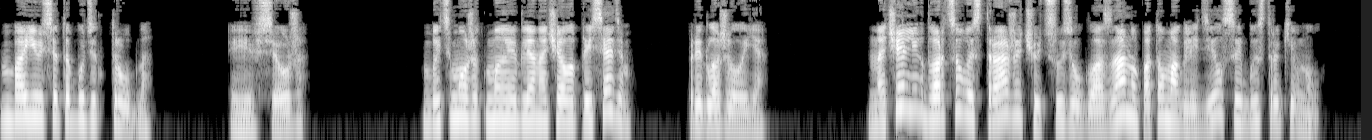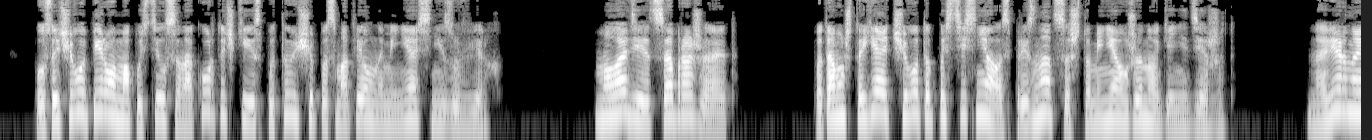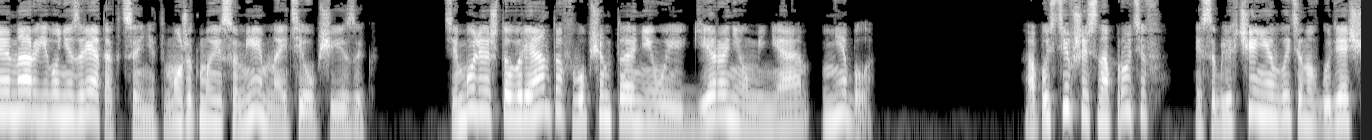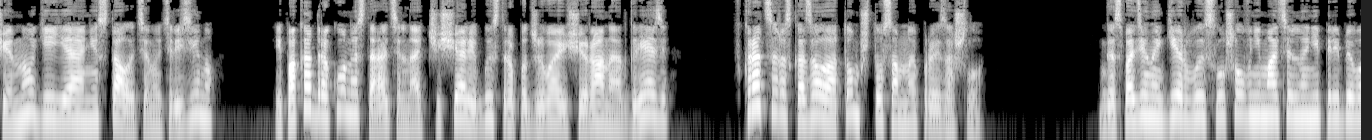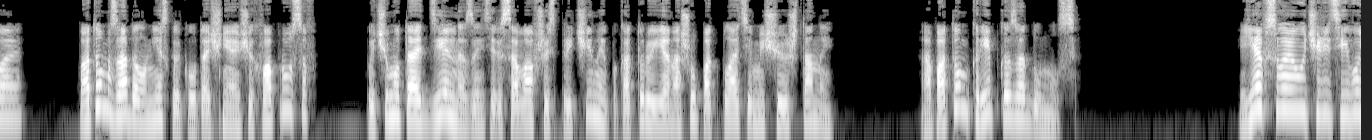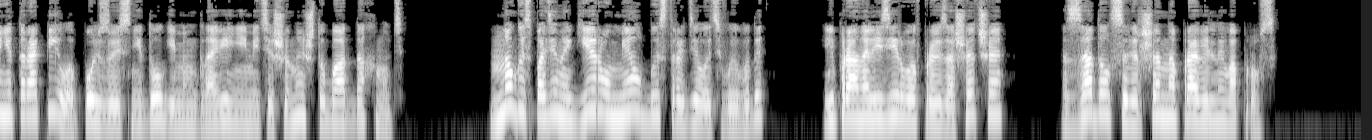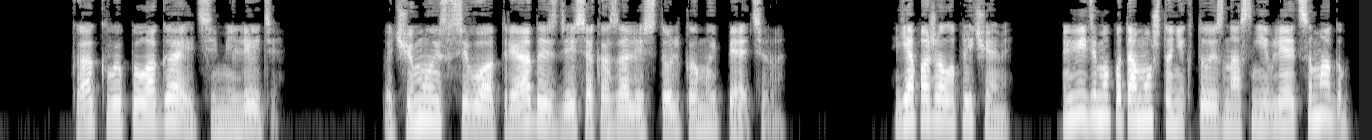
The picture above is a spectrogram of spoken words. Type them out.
«Боюсь, это будет трудно». «И все же?» «Быть может, мы для начала присядем?» — предложила я. Начальник дворцовой стражи чуть сузил глаза, но потом огляделся и быстро кивнул. После чего первым опустился на корточки и испытующе посмотрел на меня снизу вверх. Молодец, соображает. Потому что я от чего-то постеснялась признаться, что меня уже ноги не держат. Наверное, Нар его не зря так ценит. Может, мы и сумеем найти общий язык. Тем более, что вариантов, в общем-то, ни у Игера, ни у меня не было. Опустившись напротив и с облегчением вытянув гудящие ноги, я не стала тянуть резину, и пока драконы старательно очищали быстро подживающие раны от грязи, вкратце рассказала о том, что со мной произошло. Господин Эгер выслушал внимательно, не перебивая, потом задал несколько уточняющих вопросов, почему-то отдельно заинтересовавшись причиной, по которой я ношу под платьем еще и штаны, а потом крепко задумался. Я, в свою очередь, его не торопила, пользуясь недолгими мгновениями тишины, чтобы отдохнуть. Но господин Эгер умел быстро делать выводы, и, проанализировав произошедшее, задал совершенно правильный вопрос. «Как вы полагаете, миледи, почему из всего отряда здесь оказались только мы пятеро?» Я пожала плечами. Видимо, потому что никто из нас не является магом.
